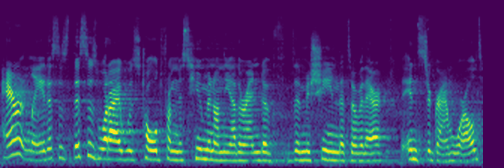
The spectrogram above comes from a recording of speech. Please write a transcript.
apparently this is this is what I was told from this human on the other end of the machine that's over there, the Instagram world.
